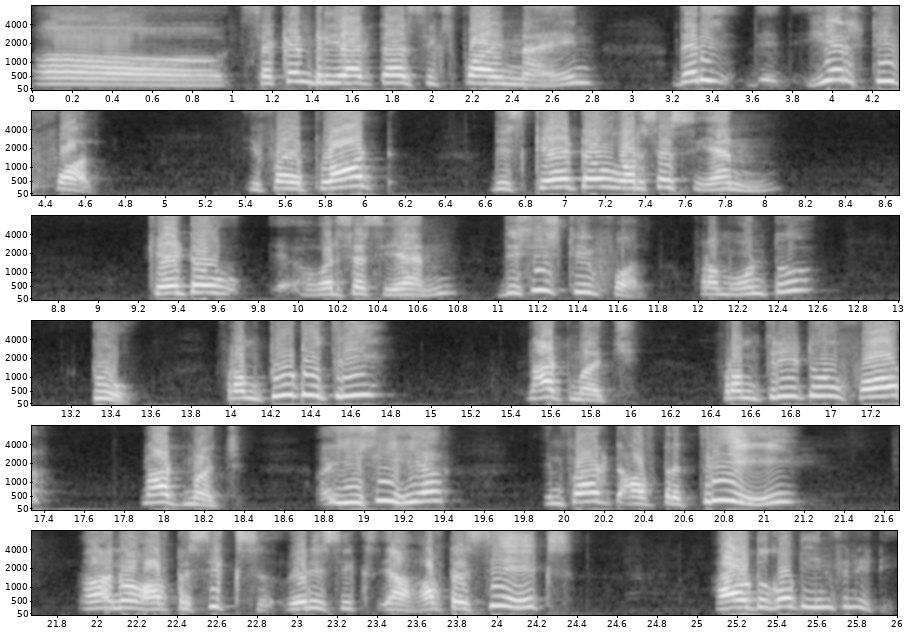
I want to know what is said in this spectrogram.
uh, second reactor 6.9 there is here steep fall. If I plot this k tau versus n, k tau versus n, this is steep fall from 1 to 2, from 2 to 3 not much, from 3 to 4 not much. Uh, you see here in fact, after 3 uh, no after 6 where is 6 yeah after 6 I have to go to infinity.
